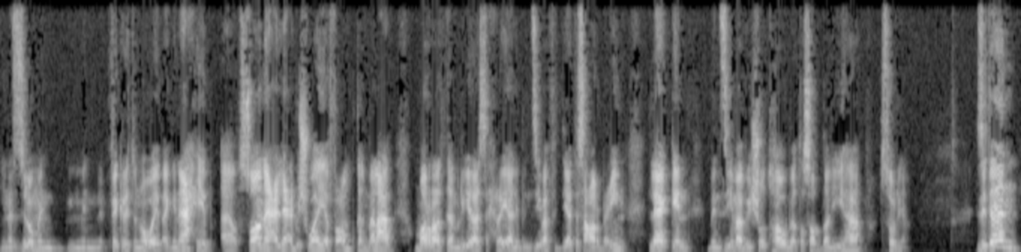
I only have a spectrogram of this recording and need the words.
ينزله من من فكرة إن هو يبقى جناح يبقى صانع لعب شوية في عمق الملعب. مرة تمريرة سحرية لبنزيما في الدقيقة 49 لكن بنزيما بيشوطها وبيتصدى ليها سوريا. زيدان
